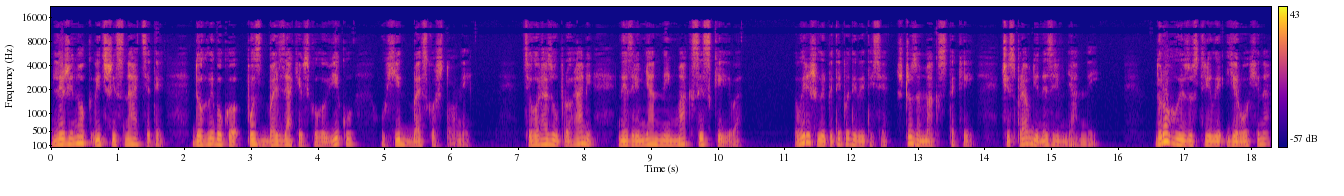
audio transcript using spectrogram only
Для жінок від 16 до глибоко постбальзаківського віку ухід безкоштовний. Цього разу у програмі незрівнянний Макс із Києва. Вирішили піти подивитися, що за Макс такий, чи справді незрівнянний. Дорогою зустріли Єрохіна,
